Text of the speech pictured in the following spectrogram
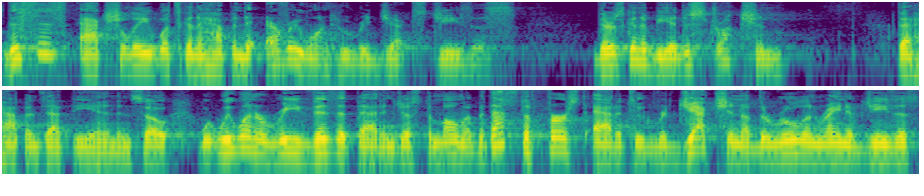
this is actually what's going to happen to everyone who rejects Jesus. There's going to be a destruction that happens at the end. And so we want to revisit that in just a moment. But that's the first attitude rejection of the rule and reign of Jesus.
